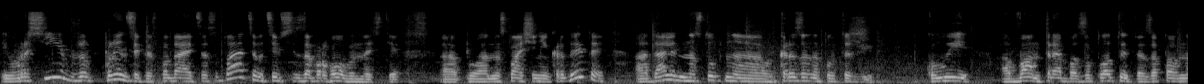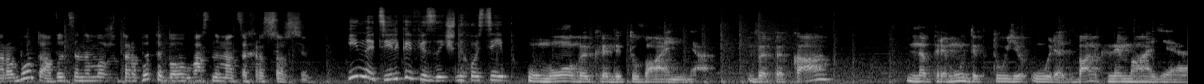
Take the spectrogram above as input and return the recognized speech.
І в Росії вже в принципі складається ситуація. Оці всі заборгованості е, по несплачені кредити. А далі наступна криза на платежі, коли вам треба заплатити за певну роботу, а ви це не можете робити, бо у вас немає цих ресурсів. І не тільки фізичних осіб. умови кредитування ВПК напряму диктує уряд. Банк не має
